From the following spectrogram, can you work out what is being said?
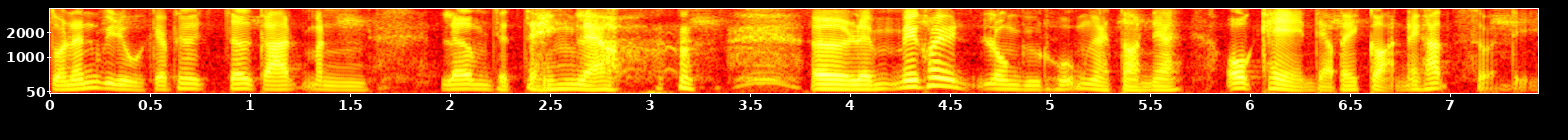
ตัวนั้น video capเจอร์การ์ดมันเริ่มจะเจ๊งแล้ว เออเลยไม่ค่อยลง YouTube ไงตอนเนี้ยโอเค เดี๋ยวไปก่อนนะครับ สวัสดี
